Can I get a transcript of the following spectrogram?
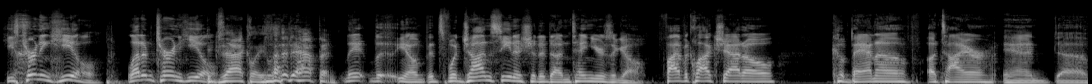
He's turning heel. Let him turn heel. Exactly. Let it happen. They, the, you know, it's what John Cena should have done 10 years ago. Five o'clock shadow, cabana attire, and uh,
